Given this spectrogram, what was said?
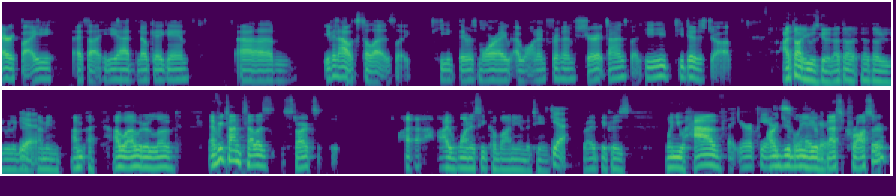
Eric Bailly, I thought he had an okay game. Um, even Alex Telles, like he, there was more I, I wanted from him, sure at times, but he he did his job. I thought he was good. I thought I thought he was really good. Yeah. I mean, I'm I, I, would have loved every time Telles starts. I I want to see Cavani in the team, Yeah, right? Because when you have that European arguably your best crosser,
